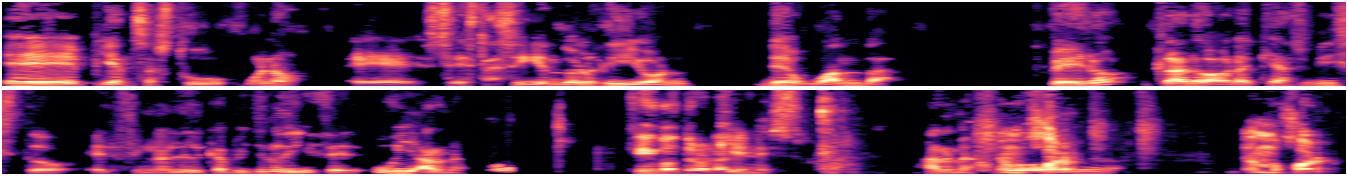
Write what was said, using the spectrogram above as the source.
eh, piensas tú, bueno, eh, se está siguiendo el guion de Wanda. Pero, claro, ahora que has visto el final del capítulo, dices, uy, a lo mejor, ¿Quién controla? ¿quién es? A lo mejor, A lo mejor A lo mejor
